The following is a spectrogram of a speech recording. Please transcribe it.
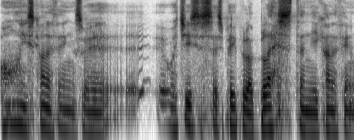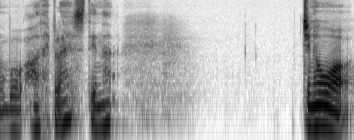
All these kind of things where, where Jesus says people are blessed, and you kind of think, well, are they blessed in that? Do you know what?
